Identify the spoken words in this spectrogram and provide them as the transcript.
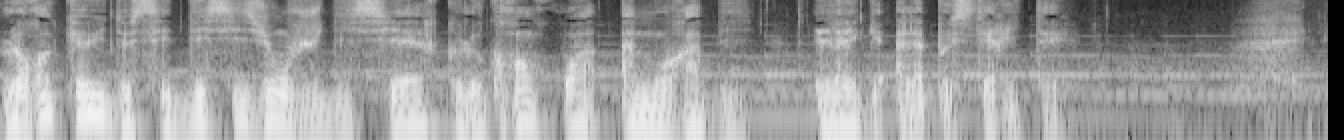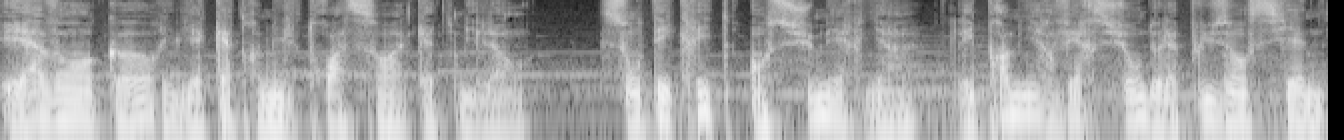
le recueil de ces décisions judiciaires que le grand roi Amourabi lègue à la postérité. Et avant encore, il y a 4300 à 4000 ans, sont écrites en sumérien les premières versions de la plus ancienne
